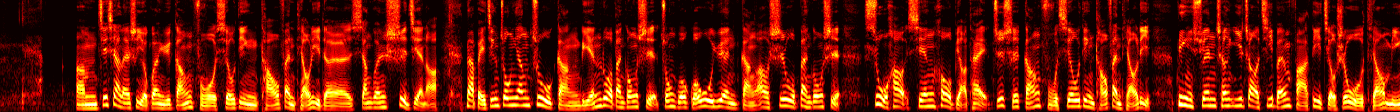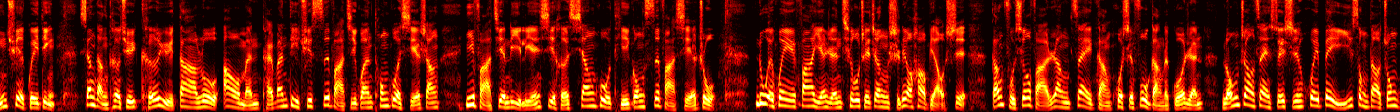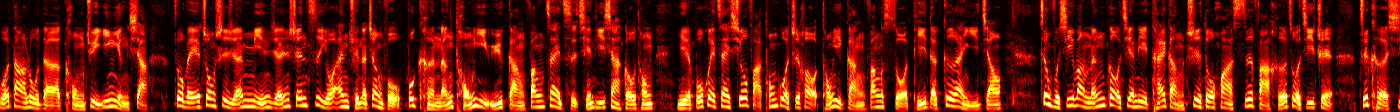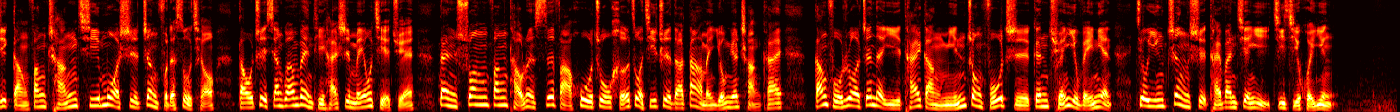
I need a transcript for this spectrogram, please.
嗯，接下来是有关于港府修订逃犯条例的相关事件啊。那北京中央驻港联络办公室、中国国务院港澳事务办公室十五号先后表态支持港府修订逃犯条例，并宣称依照基本法第九十五条明确规定，香港特区可与大陆、澳门、台湾地区司法机关通过协商，依法建立联系和相互提供司法协助。陆委会发言人邱垂正十六号表示，港府修法让在港或是赴港的国人笼罩在随时会被移送到中国大陆的恐惧阴影下。作为重视人民人身自由安全的政府，不可能同意与港方在此前提下沟通，也不会在修法通过之后同意港方所提的个案移交。政府希望能够建立台港制度化司法合作机制，只可惜港方长期漠视政府的诉求，导致相关问题还是没有解决。但双方讨论司法互助合作机制的大门永远敞开。港府若真的以台港民众福祉跟权益为念，就应正视台湾建议，积极回应。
